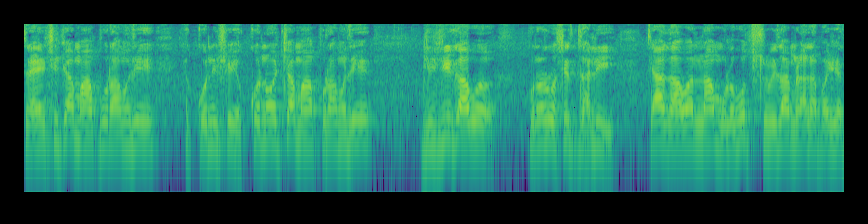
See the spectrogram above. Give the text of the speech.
त्र्याऐंशीच्या महापुरामध्ये एकोणीसशे एकोणनव्वदच्या महापुरामध्ये जी जी गावं पुनर्वसित झाली त्या गावांना मूलभूत सुविधा मिळाल्या पाहिजेत.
